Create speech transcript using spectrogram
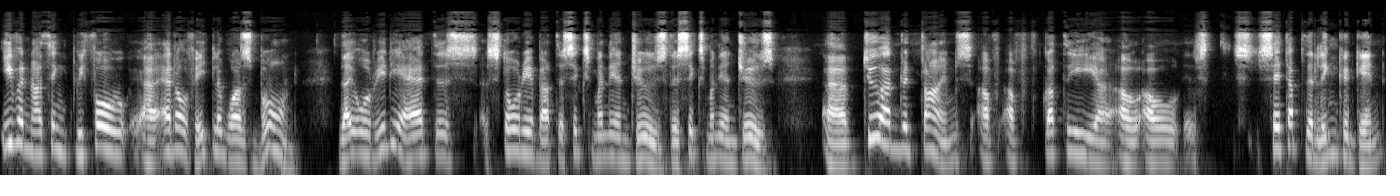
even I think before uh, Adolf Hitler was born, they already had this story about the six million Jews, the six million Jews. Uh, 200 times I've, I've got the, uh, I'll, I'll s- set up the link again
